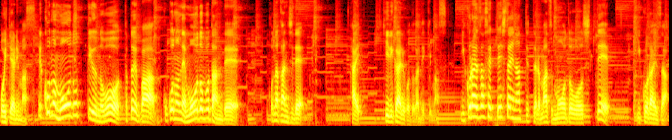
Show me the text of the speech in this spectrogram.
置いてあります。でこのモードっていうのを例えばここのねモードボタンでこんな感じではい切り替えることができます。イコライザー設定したいなって言ったらまずモードを押してイコライザ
